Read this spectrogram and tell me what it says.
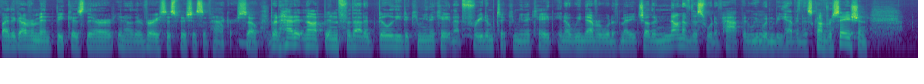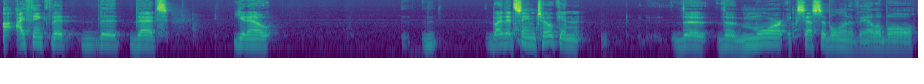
by the government because they're, you know, they're very suspicious of hackers. So, but had it not been for that ability to communicate and that freedom to communicate, you know, we never would have met each other. None of this would have happened. We mm-hmm. wouldn't be having this conversation. I, I think that the, that, you know, by that same token, the the more accessible and available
